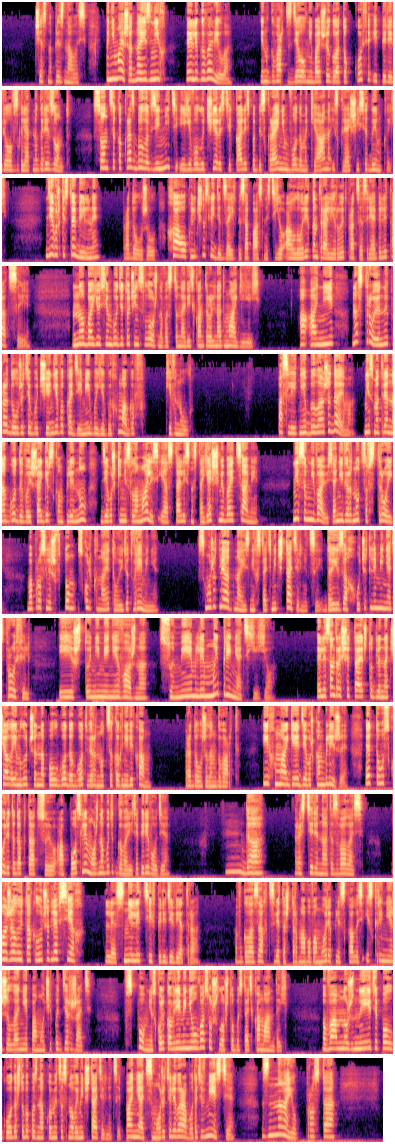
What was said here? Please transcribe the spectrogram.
честно призналась. «Понимаешь, одна из них...» Элли говорила. Ингвард сделал небольшой глоток кофе и перевел взгляд на горизонт. Солнце как раз было в зените, и его лучи растекались по бескрайним водам океана, искрящейся дымкой. «Девушки стабильны», — продолжил. «Хаук лично следит за их безопасностью, а Лори контролирует процесс реабилитации. Но, боюсь, им будет очень сложно восстановить контроль над магией. А они настроены продолжить обучение в Академии боевых магов», — кивнул. Последнее было ожидаемо. Несмотря на годы в Ишагирском плену, девушки не сломались и остались настоящими бойцами. Не сомневаюсь, они вернутся в строй. Вопрос лишь в том, сколько на это уйдет времени. Сможет ли одна из них стать мечтательницей, да и захочет ли менять профиль? И, что не менее важно, сумеем ли мы принять ее?» Элисандра считает, что для начала им лучше на полгода-год вернуться к огневикам», — продолжил Ингвард. «Их магия девушкам ближе. Это ускорит адаптацию, а после можно будет говорить о переводе». «Да», — растерянно отозвалась. «Пожалуй, так лучше для всех». «Лес, не лети впереди ветра». В глазах цвета штормового моря плескалось искреннее желание помочь и поддержать. Вспомни, сколько времени у вас ушло, чтобы стать командой. Вам нужны эти полгода, чтобы познакомиться с новой мечтательницей, понять, сможете ли вы работать вместе. Знаю, просто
